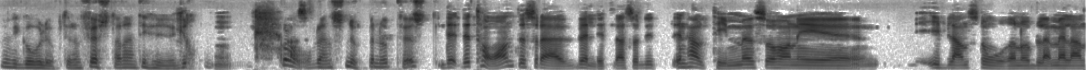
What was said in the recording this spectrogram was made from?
Men vi går väl upp till den första, den till höger. Mm. Kolla Alltså- av den snuppen upp först. det, det tar inte sådär väldigt, alltså det, en halvtimme så har ni eh, ibland snoren och bland, mellan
